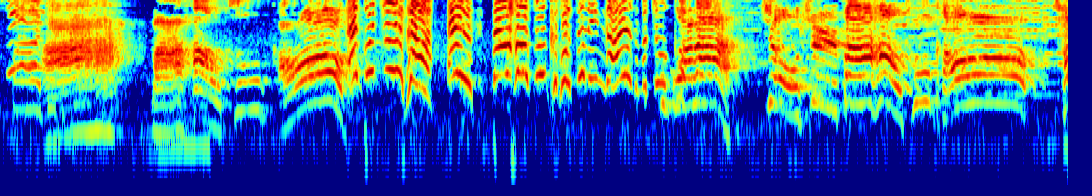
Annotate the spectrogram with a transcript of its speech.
星啊！八号出口？哎，不是的，哎，八号出口这里哪有什么出口？完了，就是八号出口，冲！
